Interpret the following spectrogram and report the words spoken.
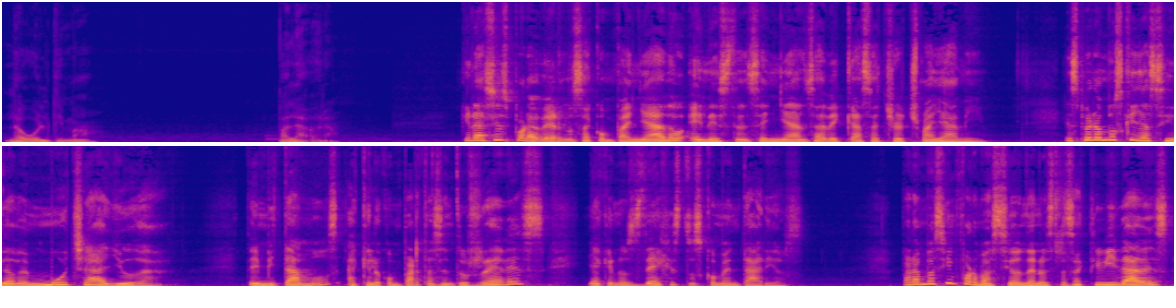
la última palabra. Gracias por habernos acompañado en esta enseñanza de Casa Church Miami. Esperamos que haya sido de mucha ayuda. Te invitamos a que lo compartas en tus redes y a que nos dejes tus comentarios. Para más información de nuestras actividades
